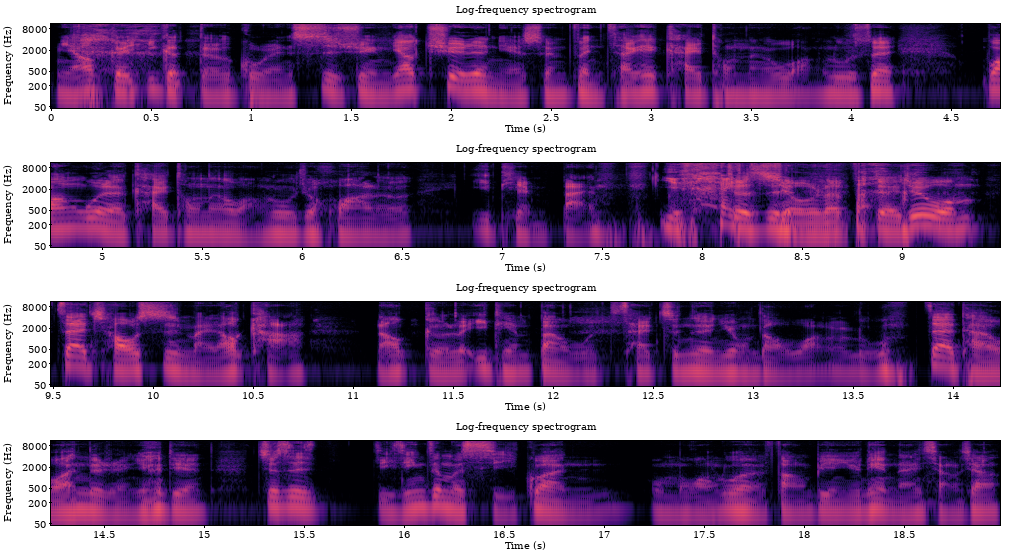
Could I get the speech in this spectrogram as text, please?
你要跟一个德国人视讯，你要确认你的身份，你才可以开通那个网络。所以光为了开通那个网络，就花了一天半，也太久了吧？就是、对，就是我们在超市买到卡，然后隔了一天半，我才真正用到网络。在台湾的人有点就是。已经这么习惯，我们网络很方便，有点难想象。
